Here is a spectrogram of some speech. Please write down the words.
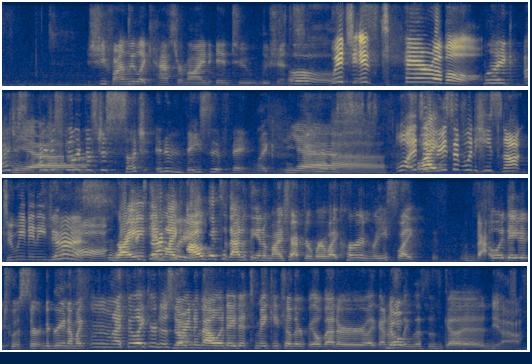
she finally like casts her mind into Lucien's. Ugh. Which is terrible. Like I just, I just feel like that's just such an invasive thing. Like Yeah. Well, it's Like- invasive when he's not doing anything Yes. wrong. Right? Exactly. And like I'll get to that at the end of my chapter where like her and Rhys like validate it to a certain degree and I'm like, mm, I feel like you're just Nope. trying to validate it to make each other feel better. Like I don't Nope. think this is good. Yeah.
